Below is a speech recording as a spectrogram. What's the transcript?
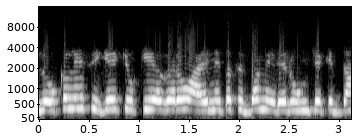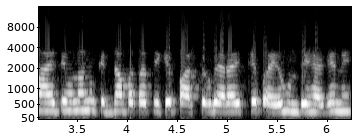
ਲੋਕਲ ਹੀ ਸੀਗੇ ਕਿਉਂਕਿ ਅਗਰ ਉਹ ਆਏ ਨੇ ਤਾਂ ਸਿੱਧਾ ਮੇਰੇ ਰੂਮ 'ਚ ਕਿੱਦਾਂ ਆਏ ਤੇ ਉਹਨਾਂ ਨੂੰ ਕਿੱਦਾਂ ਪਤਾ ਸੀ ਕਿ ਪਰਸ ਵਗੈਰਾ ਇੱਥੇ ਪਏ ਹੁੰਦੇ ਹੈਗੇ ਨੇ।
